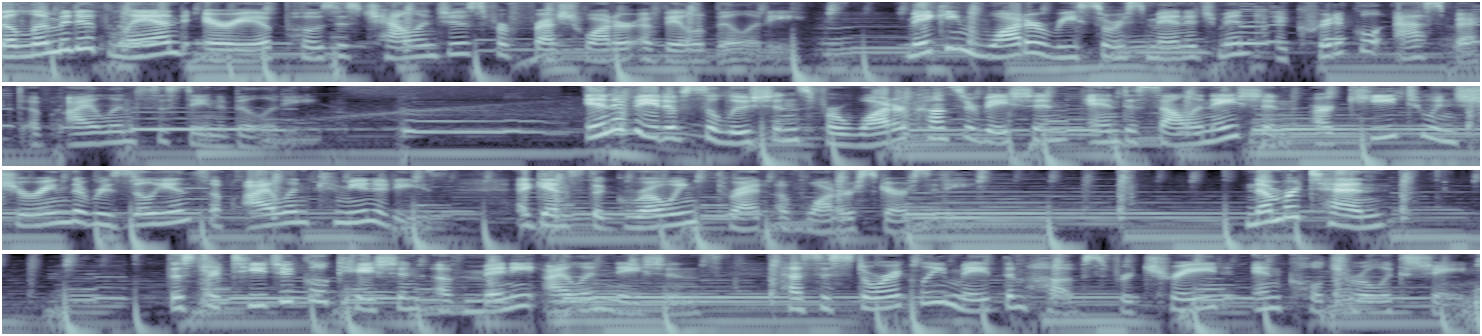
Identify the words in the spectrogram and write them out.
The limited land area poses challenges for freshwater availability, making water resource management a critical aspect of island sustainability. Innovative solutions for water conservation and desalination are key to ensuring the resilience of island communities against the growing threat of water scarcity. Number 10. The strategic location of many island nations has historically made them hubs for trade and cultural exchange.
